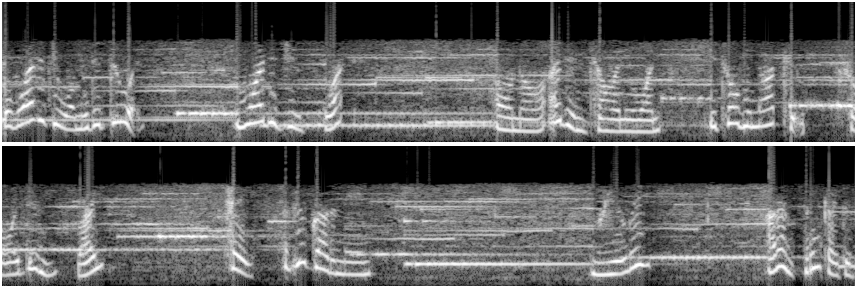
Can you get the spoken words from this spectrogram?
but why did you want me to do it? Why did you, what? Oh no, I didn't tell anyone. You told me not to, so I didn't, right? Hey, have you got a name? Really? I don't think I could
